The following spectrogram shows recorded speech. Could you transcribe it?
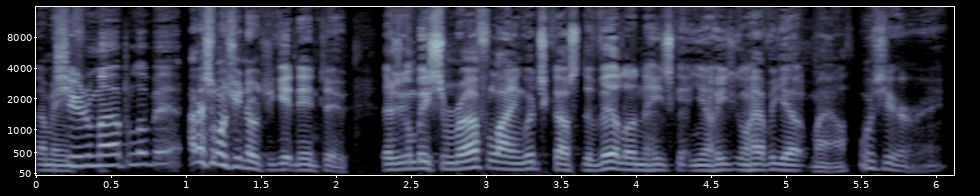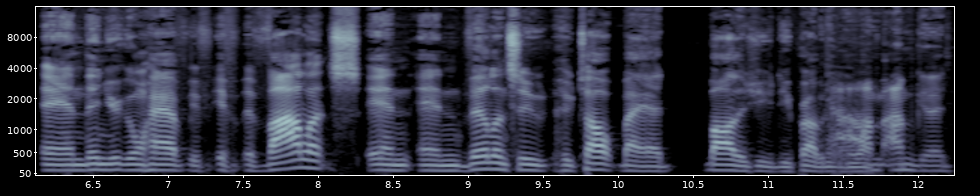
I mean, Shoot 'em up a little bit. I just want you to know what you're getting into. There's going to be some rough language because the villain, he's gonna- you know he's going to have a yuck mouth, Well, sure, right. and then you're going to have if, if, if violence and and villains who who talk bad bothers you, you probably don't want. I'm, I'm good.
